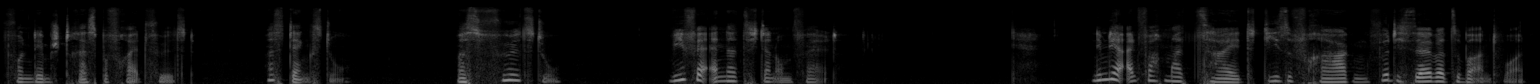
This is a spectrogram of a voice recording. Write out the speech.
von dem Stress befreit fühlst? Was denkst du? Was fühlst du? Wie verändert sich dein Umfeld? Nimm dir einfach mal Zeit, diese Fragen für dich selber zu beantworten.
